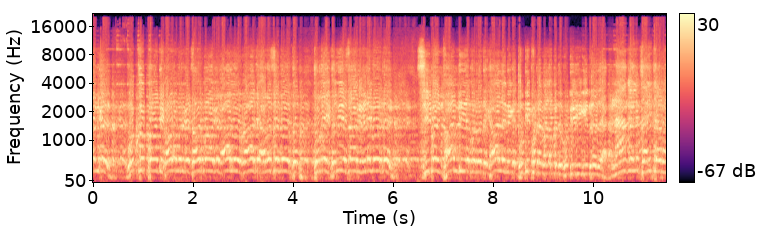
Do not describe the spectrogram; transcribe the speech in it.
மகன்கள் முத்துப்பாண்டி பாலவர்கள் சார்பாக ஆலூர் ராஜ அரசனூர் துணை பெரியசாமி நினைவோடு சிவன் பாண்டி அவரது காலம் மிக துடிப்புடன் வளம் என்று கொண்டிருக்கின்றது. நாங்களும் சரித்தவர்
